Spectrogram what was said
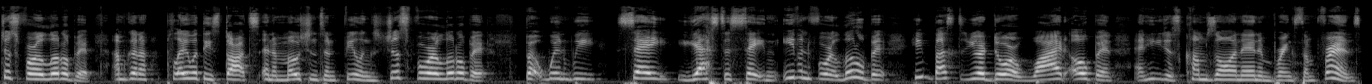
just for a little bit. I'm gonna play with these thoughts and emotions and feelings just for a little bit But when we say yes to Satan, even for a little bit, he busts your door wide open and he just comes on in and brings some friends.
